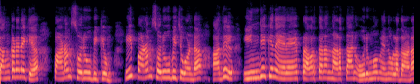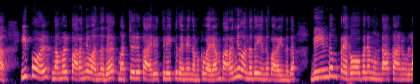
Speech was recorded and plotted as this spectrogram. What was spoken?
സംഘടനയ്ക്ക് പണം സ്വരൂപിക്കും. ഈ പണം സ്വരൂപിച്ചുകൊണ്ട് അതിൽ ഇന്ത്യയ്ക്ക് നേരെ പ്രവർത്തനം നടത്താൻ ഒരുങ്ങും എന്നുള്ളതാണ്. ഇപ്പോൾ നമ്മൾ പറഞ്ഞു വന്നത് മറ്റൊരു കാര്യത്തിലേക്ക് തന്നെ നമുക്ക് വരാം. പറഞ്ഞു വന്നത് എന്ന് പറയുന്നത് വീണ്ടും പ്രകോപനം ഉണ്ടാക്കാനുള്ള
